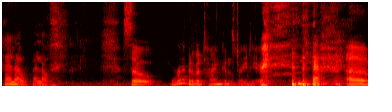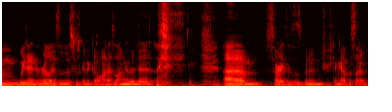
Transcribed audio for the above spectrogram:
Hello, hello. So we're in a bit of a time constraint here. Yeah. um, we didn't realize that this was going to go on as long as it did. um, sorry, this has been an interesting episode.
